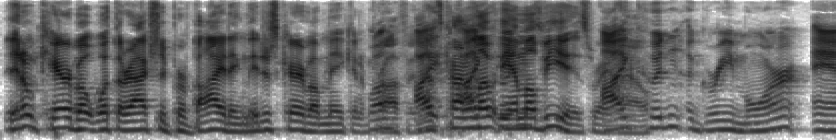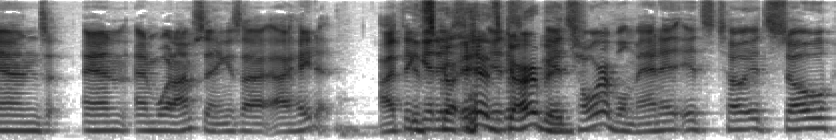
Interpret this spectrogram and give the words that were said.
they don't care about what they're actually providing they just care about making a profit that's kind of I what the mlb is right I now couldn't agree more, and and and what I'm saying is I, I hate it. I think It's it gar- is. it's garbage. It's horrible, man. It, it's to, it's so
